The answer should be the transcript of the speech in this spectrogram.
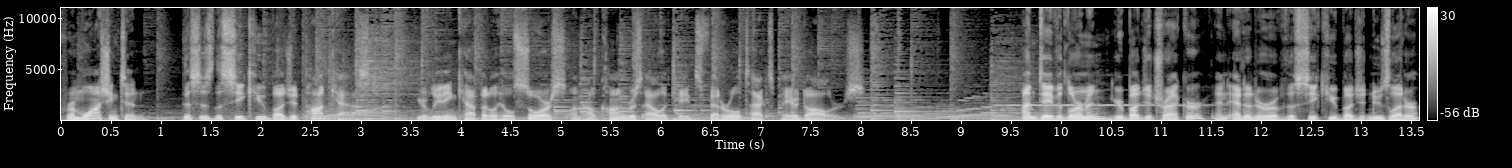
From Washington, this is the CQ Budget Podcast, your leading Capitol Hill source on how Congress allocates federal taxpayer dollars. I'm David Lerman, your budget tracker and editor of the CQ Budget newsletter.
